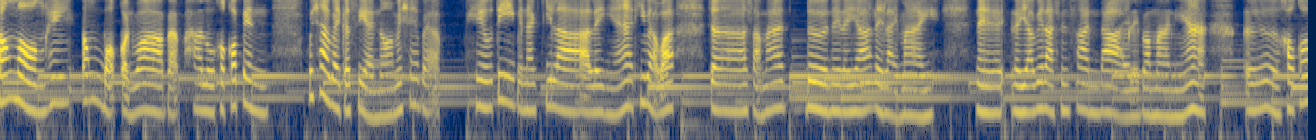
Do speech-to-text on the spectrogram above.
ต้องมองให้ต้องบอกก่อนว่าแบบฮาโลเขาก็เป็นผู้ชายวัยเกษียณเนาะไม่ใช่แบบเฮลตี้เป็นนักกีฬาอะไรเงี้ยที่แบบว่าจะสามารถเดินในระยะหลาย ๆ ไมล์ในระยะเวลาสั้น ๆ ได้อะไรประมาณนี้เออเขาก็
